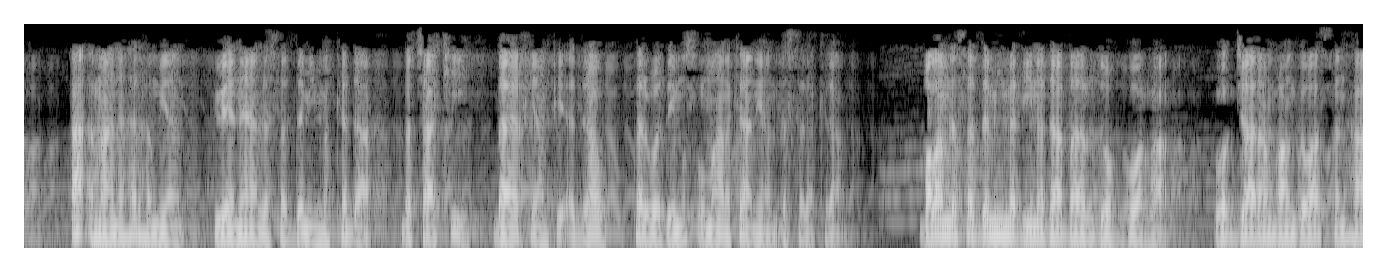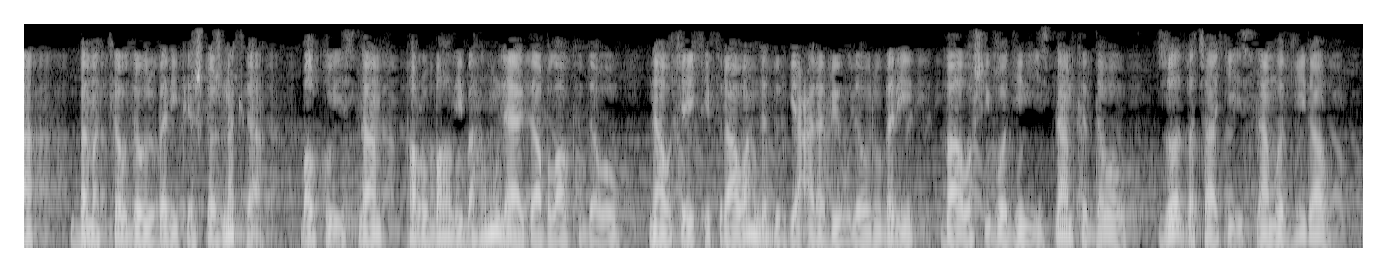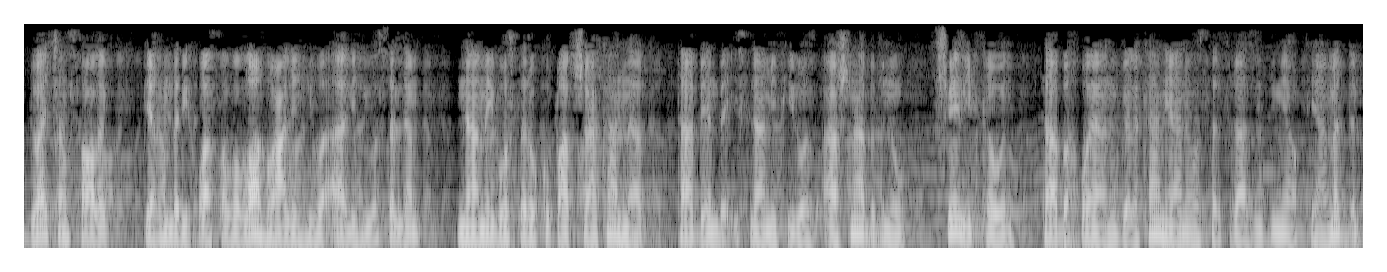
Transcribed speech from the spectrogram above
ئا ئەمانە هەر هەموویان وێنەیان لە سەردەمی مەککەدا بە چاکی بایەخیان پێ ئەدرا و پەروەردەی موسڵمانەکانیان لەسەر ئەکرا. بەڵام لە سەردەمی مەدینەدا بارودۆخ گۆڕرا وەک جاران بانگەواز تەنها بە مەککە و دەوروبەری پێشکەش نەکرا بەڵکو ئیسلام پەڕ و باڵی بە هەموو لایەکدا بڵاو کردەوە و ناوچەیەکی فراوان لە دورگە عەرەبی و دەوروبەری باوەشی بۆ دینی ئیسلام کردەوە و زۆر بە چاکی ئیسلام وەرگیرا و دوای چەند ساڵێک پێغەمبەری خوا صلی اللە علیه و آله و سلم نامەی بۆ سەرۆک و پادشاکان نارد تا بێن بە ئیسلامی پیرۆز ئاشنا ببن و شوێنی بکەون تا بە خۆیان و گەلەکانیانەوە سەرفرازی دنیا و قیامەت بن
